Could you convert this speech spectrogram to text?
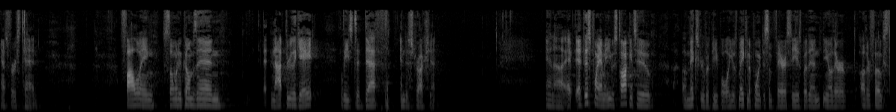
That's verse 10. Following someone who comes in not through the gate leads to death and destruction. And uh, at, at, this point, I mean, he was talking to a mixed group of people. He was making a point to some Pharisees, but then, you know, there are other folks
